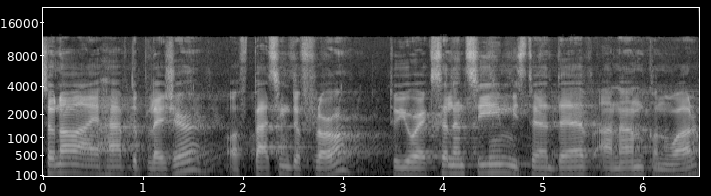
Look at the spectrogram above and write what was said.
So now I have the pleasure of passing the floor to Your Excellency Mr. Dev Anand Konwar,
